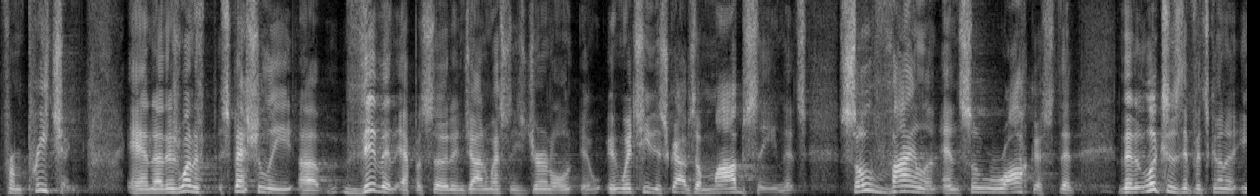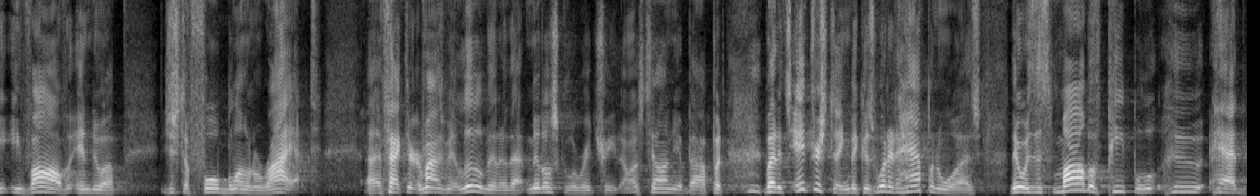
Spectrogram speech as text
from preaching. And uh, there's one especially uh, vivid episode in John Wesley's journal in, in which he describes a mob scene that's so violent and so raucous that, that it looks as if it's going to evolve into a, just a full blown riot. Uh, in fact, it reminds me a little bit of that middle school retreat I was telling you about. But, but it's interesting because what had happened was there was this mob of people who had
